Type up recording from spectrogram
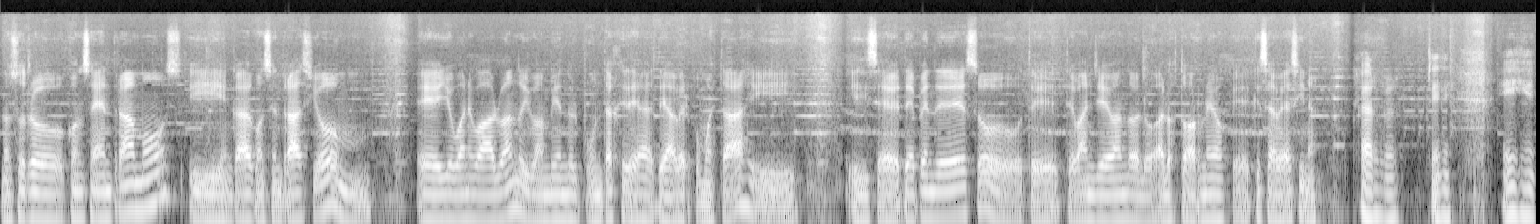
nosotros concentramos y en cada concentración eh, ellos van evaluando y van viendo el puntaje de, a ver cómo estás y, y depende de eso te, te van llevando a, los torneos que, que se avecinan. Claro, claro. Sí, Eh,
